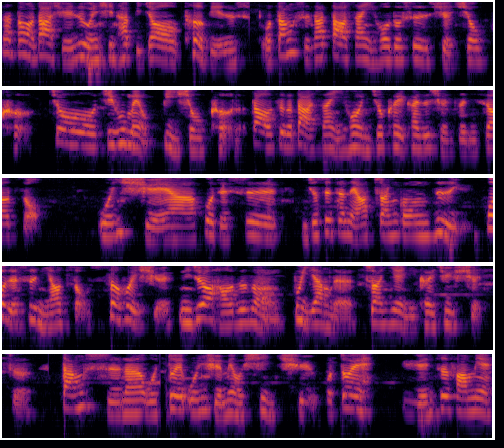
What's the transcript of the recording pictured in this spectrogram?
那东海大学日文系它比较特别的是，我当时它大三以后都是选修课。就几乎没有必修课了。到这个大三以后，你就可以开始选择你是要走文学啊，或者是你就是真的要专攻日语，或者是你要走社会学，你就要好这种不一样的专业，你可以去选择。当时呢，我对文学没有兴趣，我对语言这方面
